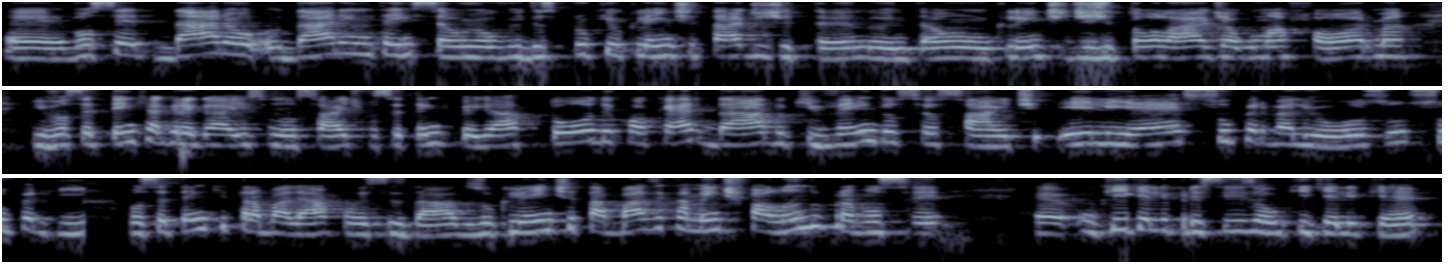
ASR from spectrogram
é, você dar, dar intenção e ouvidos para o que o cliente está digitando, então o cliente digitou lá de alguma forma e você tem que agregar isso no site, você tem que pegar todo e qualquer dado que vem do seu site, ele é super valioso, super rico, você tem que trabalhar com esses dados, o cliente está basicamente falando para você é, o que, que ele precisa ou o que, que ele quer,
